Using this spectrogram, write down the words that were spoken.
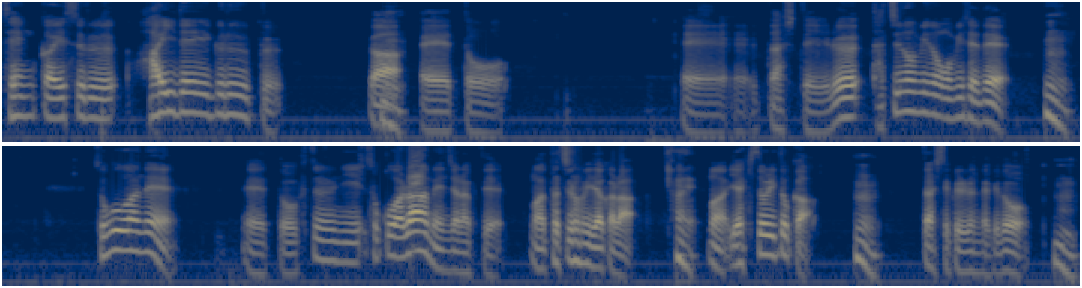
展開するハイデイグループが、えっ、と、えー出している立ち飲みのお店で、うん。そこがね、えっ、と、普通に、そこはラーメンじゃなくて、まあ立ち飲みだから、はい。まあ焼き鳥とかうん。出してくれるんだけど、うん。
